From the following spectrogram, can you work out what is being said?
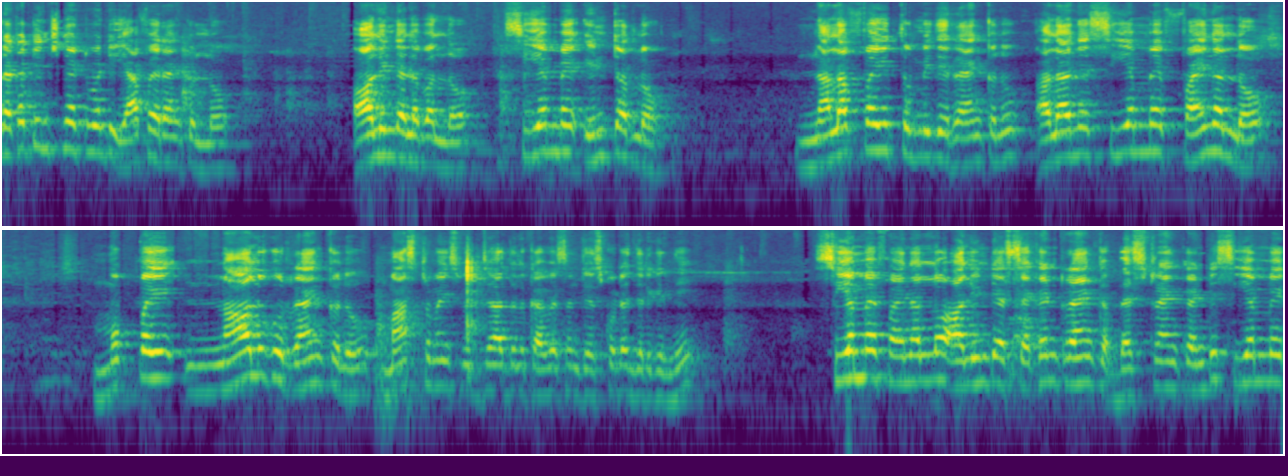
ప్రకటించినటువంటి యాభై ర్యాంకుల్లో ఆల్ ఇండియా లెవెల్లో సీఎంఏ ఇంటర్లో నలభై తొమ్మిది ర్యాంకులు అలానే సీఎంఏ ఫైనల్లో ముప్పై నాలుగు ర్యాంకులు మాస్టర్ మైన్స్ విద్యార్థులు కైవసం చేసుకోవడం జరిగింది. సీఎంఏ ఫైనల్లో all India second rank best rank అండి. సీఎంఏ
